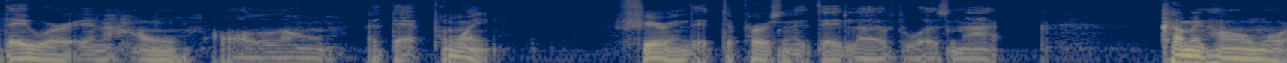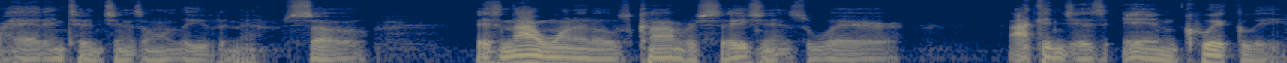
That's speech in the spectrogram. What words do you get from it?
they were in a home all alone at that point fearing that the person that they loved was not coming home or had intentions on leaving them. So it's not one of those conversations where I can just end quickly.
